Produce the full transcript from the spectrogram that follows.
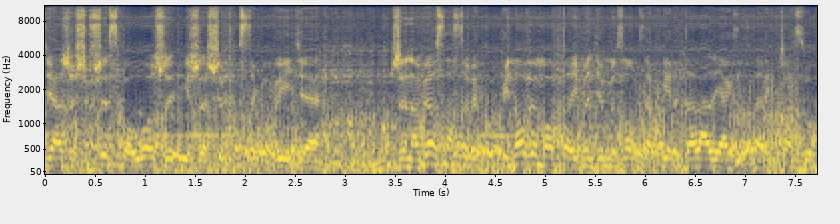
Nadzieję, że się wszystko ułoży i że szybko z tego wyjdzie. Że na wiosnę sobie kupi nowe moto i będziemy znowu zapierdalali jak ze starych czasów.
